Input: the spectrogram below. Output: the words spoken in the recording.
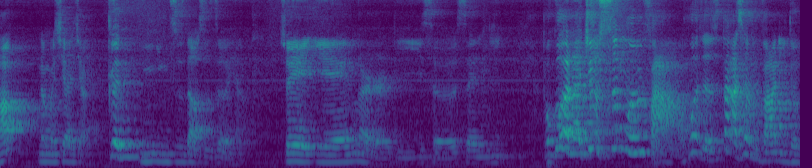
好，那么现在讲根，明明知道是这样，所以眼耳鼻舌身意。不过呢，就声闻法或者是大乘法里头，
